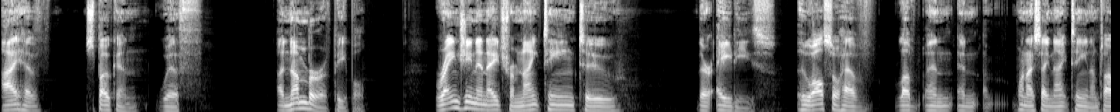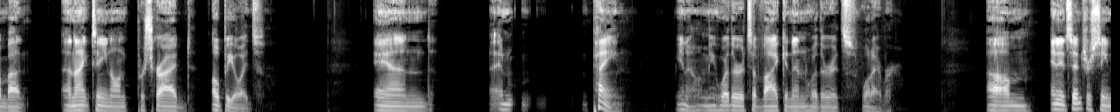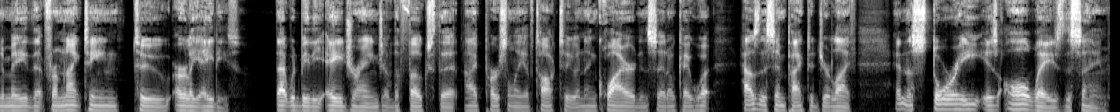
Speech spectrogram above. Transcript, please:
I have spoken with a number of people ranging in age from 19 to their 80s who also have loved and and when I say 19 I'm talking about a 19 on prescribed opioids and and pain you know I mean whether it's a Vicodin whether it's whatever um and it's interesting to me that from 19 to early 80s that would be the age range of the folks that I personally have talked to and inquired and said, okay, what, how's this impacted your life? And the story is always the same.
